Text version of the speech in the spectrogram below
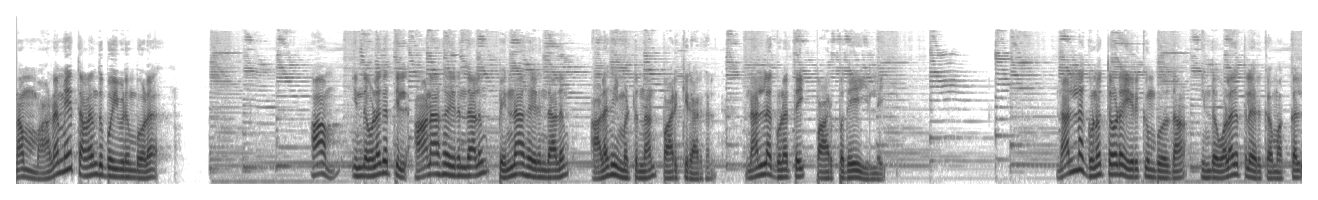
நம் மனமே தளர்ந்து போய்விடும் போல. ஆம் இந்த உலகத்தில் ஆணாக இருந்தாலும் பெண்ணாக இருந்தாலும் அழகை மட்டும்தான் பார்க்கிறார்கள். நல்ல குணத்தை பார்ப்பதே இல்லை. நல்ல குணத்தோட இருக்கும்போது தான் இந்த உலகத்தில் இருக்க மக்கள்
